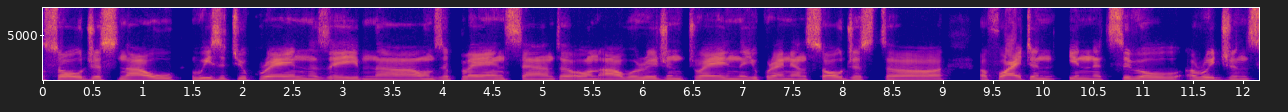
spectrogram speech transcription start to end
soldiers now visit Ukraine. They uh, on the planes and uh, on our region train Ukrainian soldiers uh, fighting in civil regions.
